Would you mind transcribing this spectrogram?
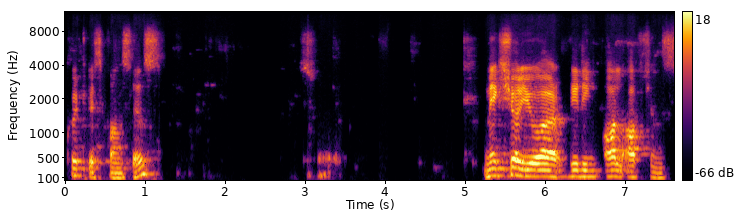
quick responses. So make sure you are reading all options.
